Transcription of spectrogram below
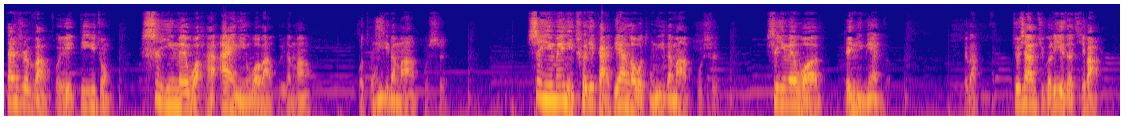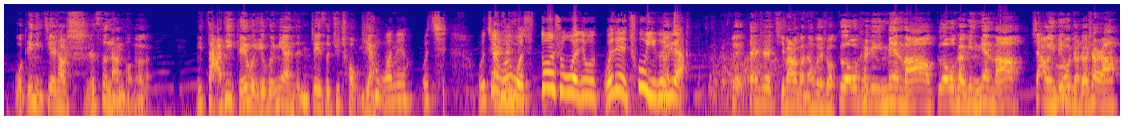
但是挽回第一种。是因为我还爱你，我挽回的吗？我同意的吗？不是。是因为你彻底改变了，我同意的吗？不是。是因为我给你面子，对吧？就像举个例子，起宝，我给你介绍十次男朋友了，你咋地给我一回面子？你这次去瞅一眼。我那我这我这回我多说我就我得处一个月。对，但是起宝可能会说：“哥，我可给你面子啊，哥，我可给你面子啊，下回你别给我整这事儿啊。”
